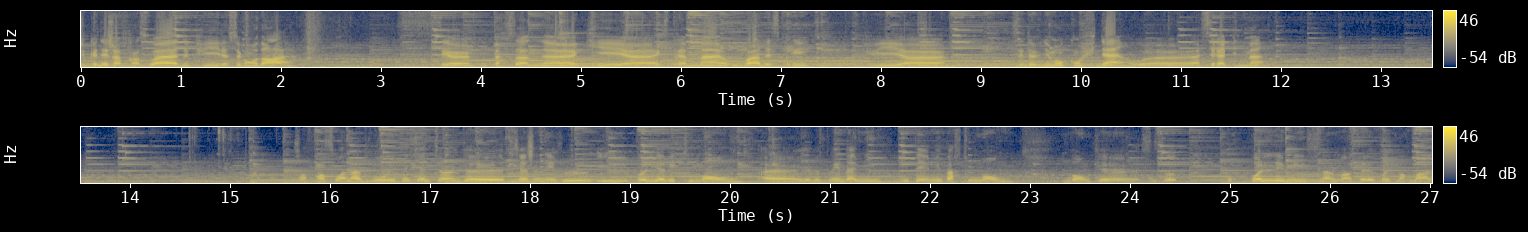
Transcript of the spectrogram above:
Je connais Jean-François depuis le secondaire. C'est une personne euh, qui est euh, extrêmement ouvert d'esprit. Puis euh, c'est devenu mon confident assez rapidement. Jean-François Nadreau était quelqu'un de très généreux et poli avec tout le monde. Il avait plein d'amis, il était aimé par tout le monde. Donc, c'est ça. Pour pas l'aimer, finalement, ça fallait pas être normal.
